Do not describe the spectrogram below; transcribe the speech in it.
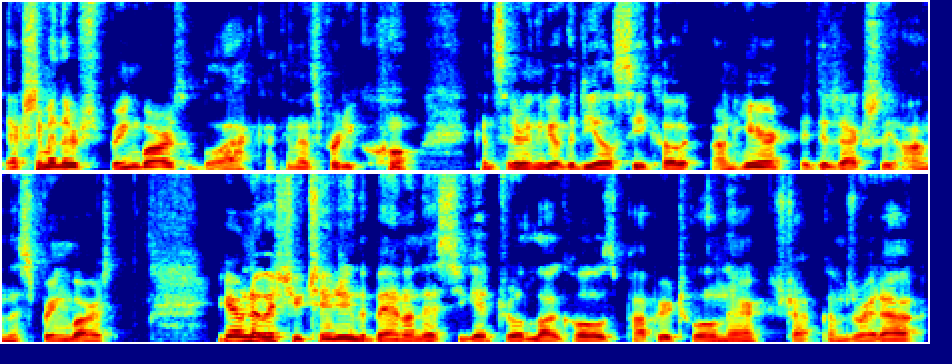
They actually made their spring bars black. I think that's pretty cool, considering we have the DLC coat on here. They did it actually on the spring bars. You have no issue changing the band on this. You get drilled lug holes, pop your tool in there, strap comes right out.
